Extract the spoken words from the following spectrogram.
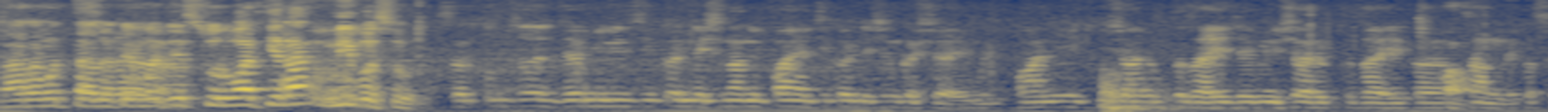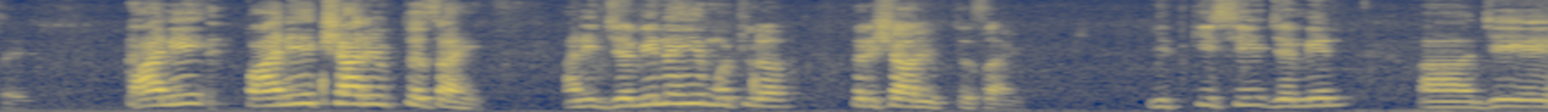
बारामती तालुक्यामध्ये सुरुवातीला मी बसवलं सर तुमचं जमिनीची कंडिशन आणि पाण्याची कंडिशन कशी आहे? म्हणजे पाणी क्षारयुक्तच आहे जमीन क्षारयुक्तच आहे का. चांगले कसं आहे? पाणी पाणी हे क्षारयुक्तच आहे. आणि जमीनही म्हटलं तरी क्षारयुक्तच आहे. इतकीशी जमीन जी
